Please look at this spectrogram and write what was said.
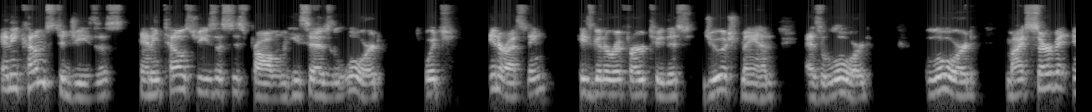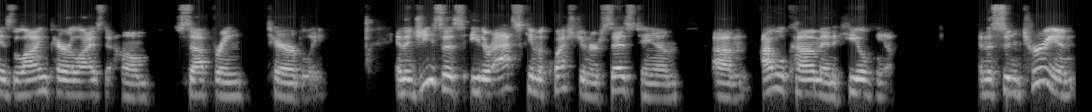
And he comes to Jesus and he tells Jesus his problem. He says, Lord, which interesting, he's going to refer to this Jewish man as Lord. Lord, my servant is lying paralyzed at home, suffering terribly. And then Jesus either asks him a question or says to him, um, I will come and heal him. And the centurion,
